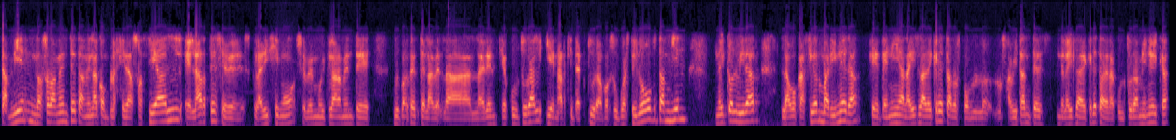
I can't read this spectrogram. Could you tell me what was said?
También, no solamente, también la complejidad social, el arte, se ve, es clarísimo, se ve muy claramente, muy patente la, la herencia cultural y en arquitectura, por supuesto. Y luego también no hay que olvidar la vocación marinera que tenía la isla de Creta, los, los habitantes de la isla de Creta, de la cultura minoica,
